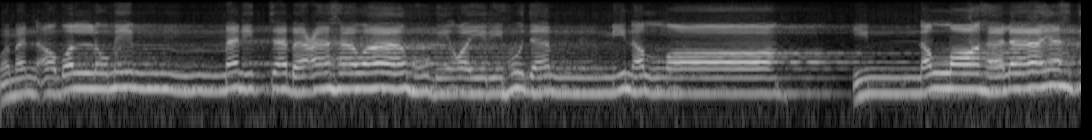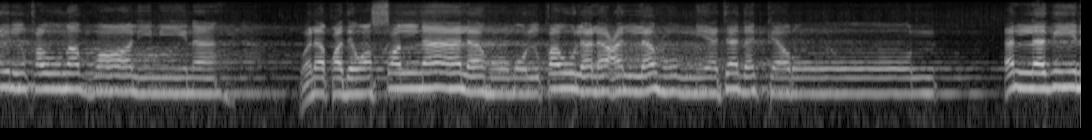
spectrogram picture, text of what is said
ومن أضل ممن اتبع هواه بغير هدى من الله إن الله لا يهدي القوم الظالمين ولقد وصلنا لهم القول لعلهم يتذكرون الذين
